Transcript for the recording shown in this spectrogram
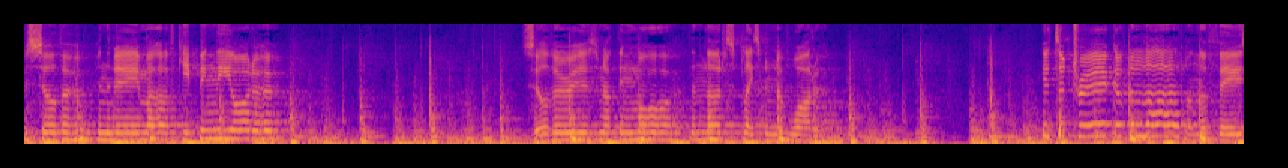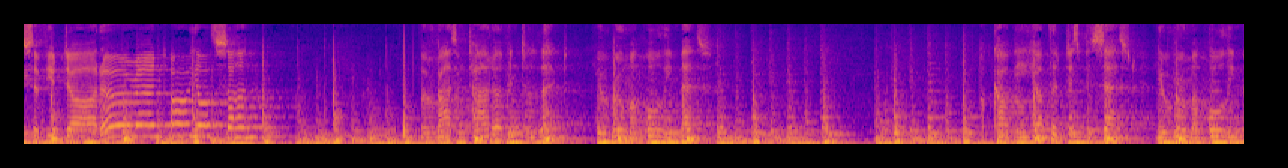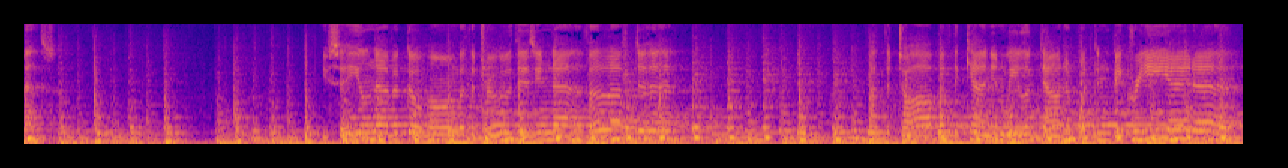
for silver in the name of keeping the order. Silver is nothing more than the displacement of water. It's a trick of the light on the face of your daughter and or your son. The rising tide of intellect, your room a holy mess. the dispossessed. Your room a holy mess. You say you'll never go home, but the truth is you never left it. At the top of the canyon, we look down at what can be created.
